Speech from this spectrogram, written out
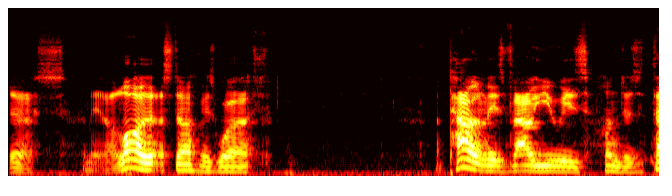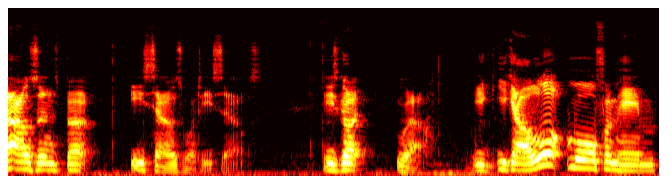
Yes, I mean, a lot of that stuff is worth. Apparently, its value is hundreds of thousands, but he sells what he sells. He's got, well, you, you get a lot more from him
